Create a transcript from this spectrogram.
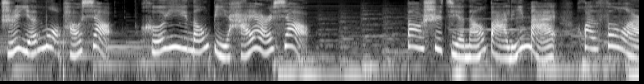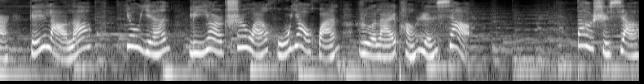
直言莫咆哮，何意能比孩儿笑？道士解囊把梨买，换凤儿给姥姥，又言。梨儿吃完胡要还，惹来旁人笑。道士笑，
